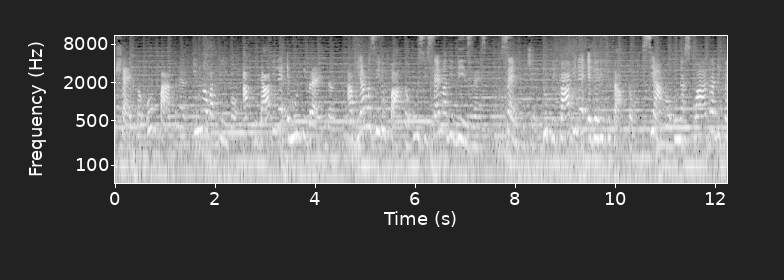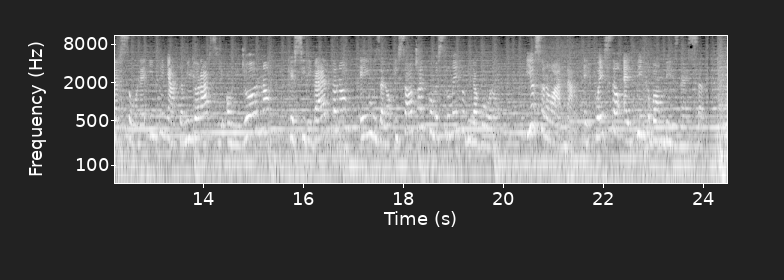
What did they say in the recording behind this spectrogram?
scelto un partner innovativo, affidabile e multibrand. Abbiamo sviluppato un sistema di business semplice, duplicabile e verificato. Siamo una squadra di persone impegnate a migliorarsi ogni giorno, che si divertono e usano i social come strumento di lavoro. Io sono Anna e questo è il Pink Bomb Business.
